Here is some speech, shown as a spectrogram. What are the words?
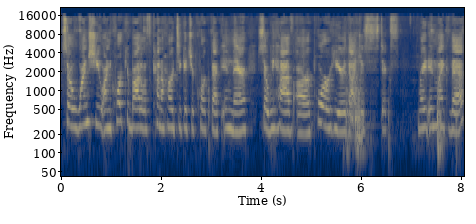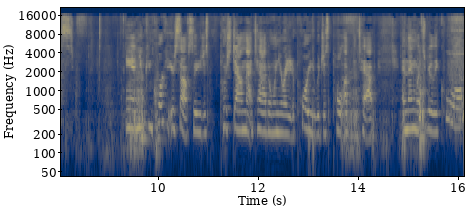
So once you uncork your bottle, it's kind of hard to get your cork back in there. So we have our pourer here that just sticks right in like this. And you can cork it yourself. So you just push down that tab and when you're ready to pour, you would just pull up the tab. And then what's really cool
